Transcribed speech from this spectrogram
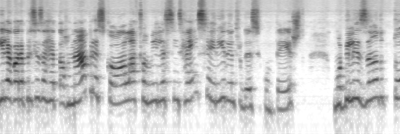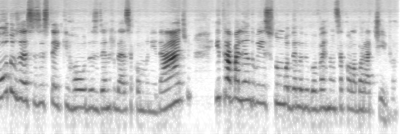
e ele agora precisa retornar para a escola, a família se reinserir dentro desse contexto, mobilizando todos esses stakeholders dentro dessa comunidade e trabalhando isso num modelo de governança colaborativa.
